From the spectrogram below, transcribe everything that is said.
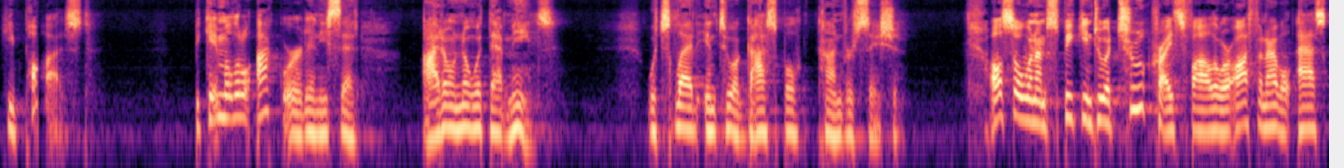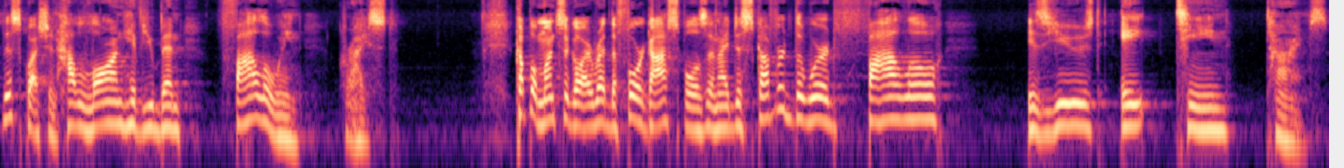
He paused, became a little awkward, and he said, I don't know what that means, which led into a gospel conversation. Also, when I'm speaking to a true Christ follower, often I will ask this question How long have you been following Christ? A couple months ago, I read the four Gospels and I discovered the word follow is used 18 times.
